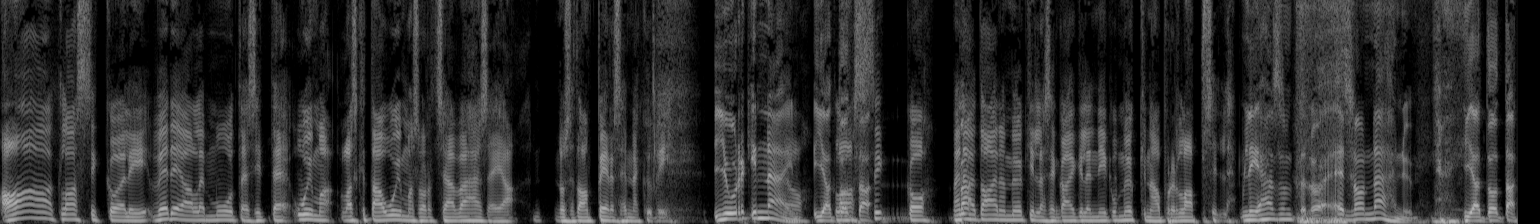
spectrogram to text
Aa, klassikko, eli veden alle muuten sitten uima, lasketaan uimasortseja vähäsen ja nostetaan persen näkyviin. Juurikin näin. Joo, ja tota, klassikko. Mä, mä- mä näytän aina mökillä sen kaikille niin kuin mökkinaapurin lapsille. niin hän sanoi, että no, en ole nähnyt. Ja tota,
